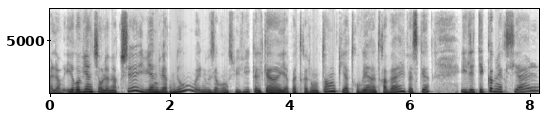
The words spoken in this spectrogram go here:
Alors, ils reviennent sur le marché, ils viennent vers nous, et nous avons suivi quelqu'un il n'y a pas très longtemps qui a trouvé un travail parce que il était commercial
